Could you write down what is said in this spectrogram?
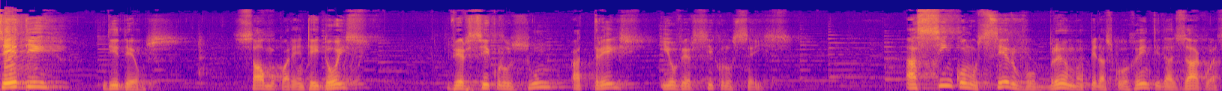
sede de Deus. Salmo 42, versículos 1 a 3 e o versículo 6. Assim como o cervo brama pelas correntes das águas,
